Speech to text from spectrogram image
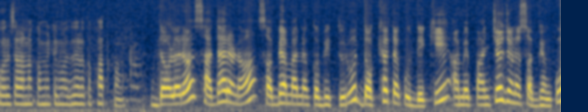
ପରିଚାଳନା କମିଟି ମଧ୍ୟରେ ତଫାତ୍ କ'ଣ? ଦଳର ସାଧାରଣ ସଭ୍ୟମାନଙ୍କ ଭିତରୁ ଦକ୍ଷତାକୁ ଦେଖି ଆମେ ପାଞ୍ଚ ଜଣ ସଭ୍ୟଙ୍କୁ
